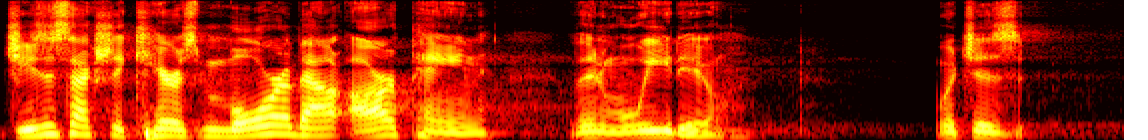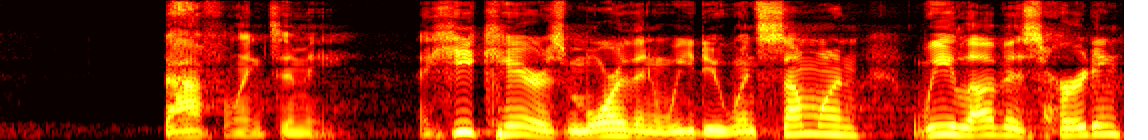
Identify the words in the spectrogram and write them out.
Jesus actually cares more about our pain than we do, which is baffling to me. He cares more than we do. When someone we love is hurting,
